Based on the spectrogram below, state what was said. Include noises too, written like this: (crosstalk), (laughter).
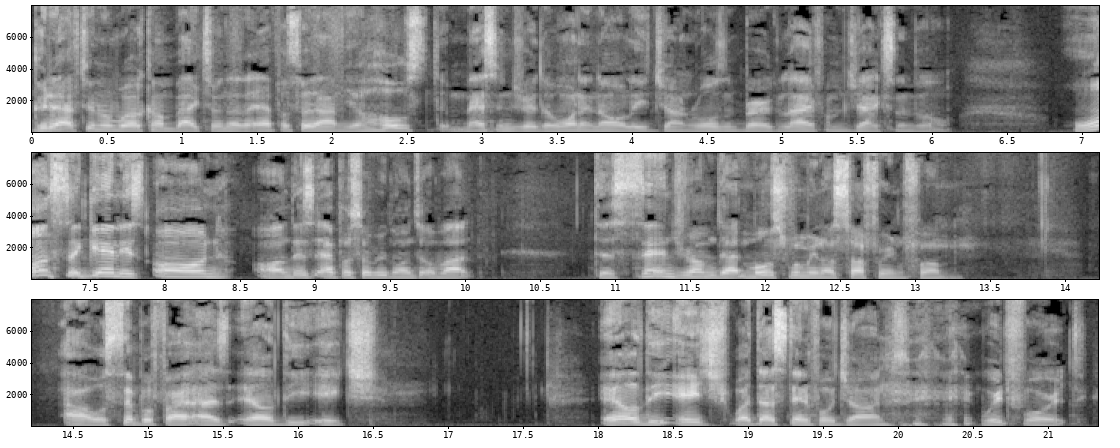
Good afternoon. Welcome back to another episode. I'm your host, the messenger, the one and only John Rosenberg, live from Jacksonville. Once again, it's on. On this episode, we're going to talk about the syndrome that most women are suffering from. I will simplify as LDH. LDH, what does that stand for, John? (laughs) Wait for it.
